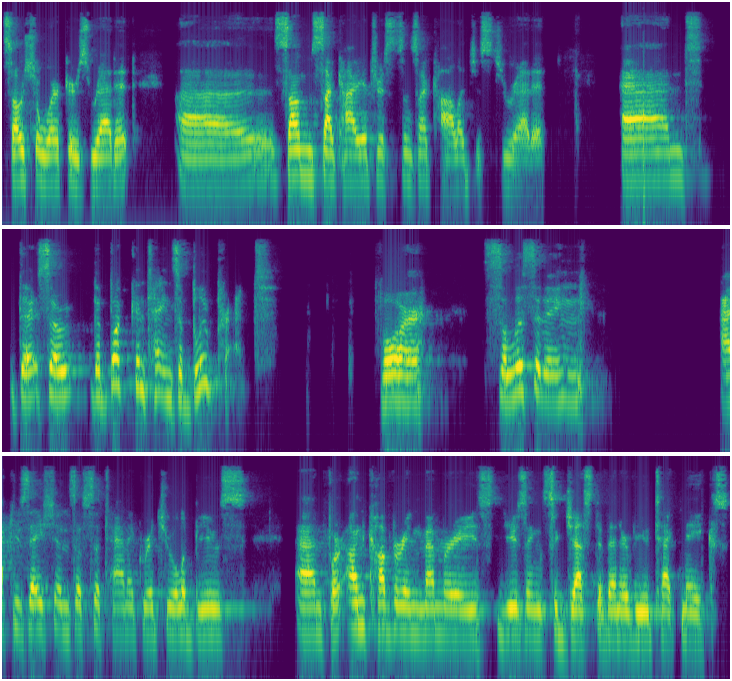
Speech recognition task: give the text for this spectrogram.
social workers read it, uh, some psychiatrists and psychologists read it. And the, so the book contains a blueprint for soliciting accusations of satanic ritual abuse and for uncovering memories using suggestive interview techniques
